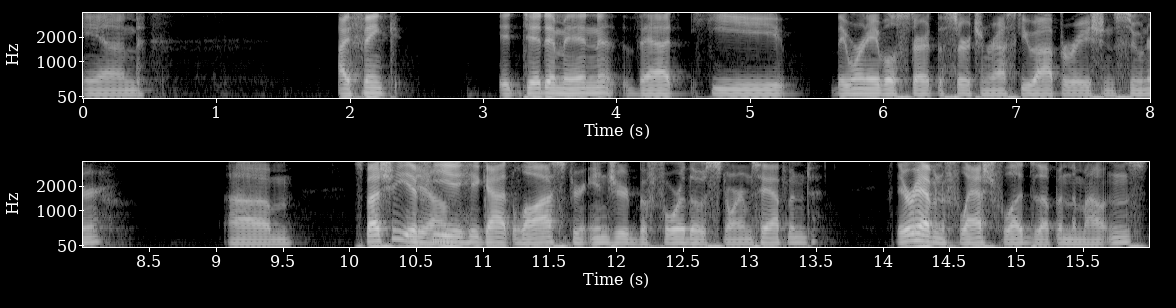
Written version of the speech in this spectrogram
And I think it did him in that he they weren't able to start the search and rescue operation sooner. Um, especially if he, Yeah. he got lost or injured before those storms happened. If they were having flash floods up in the mountains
